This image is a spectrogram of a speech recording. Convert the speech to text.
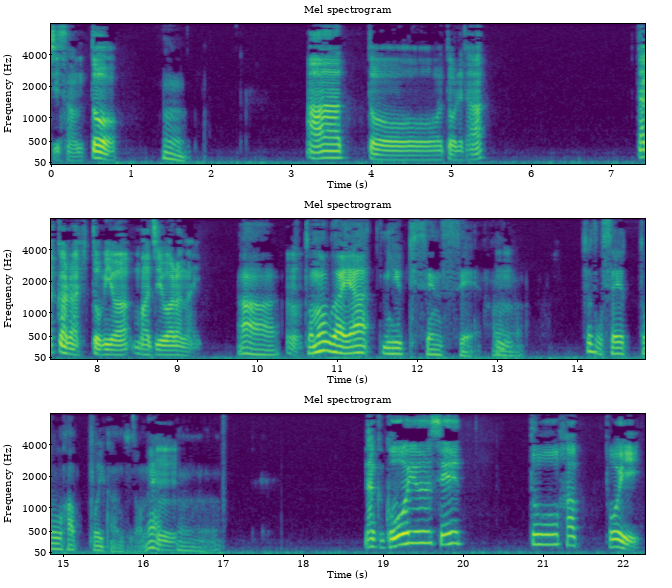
字さんと、うん。あーと、どれだ？だから瞳は交わらない。ああ、うん殿ヶ谷みゆき先生。うんちょっと正統派っぽい感じのね。うんんなんかこういう正統派っぽい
